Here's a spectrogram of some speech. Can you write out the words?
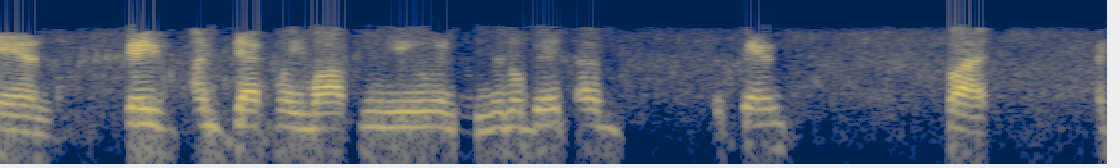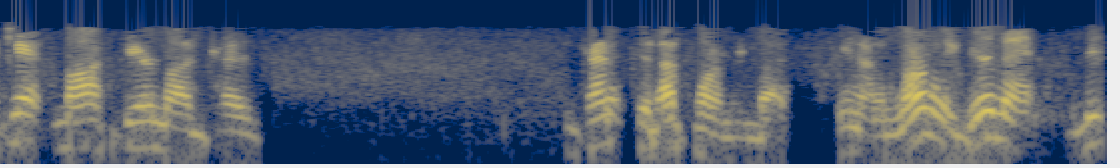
and Dave, I'm definitely mocking you in a little bit of a sense, but I can't mock Beer Mug because he kind of stood up for me. But you know, normally Beer Mug,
